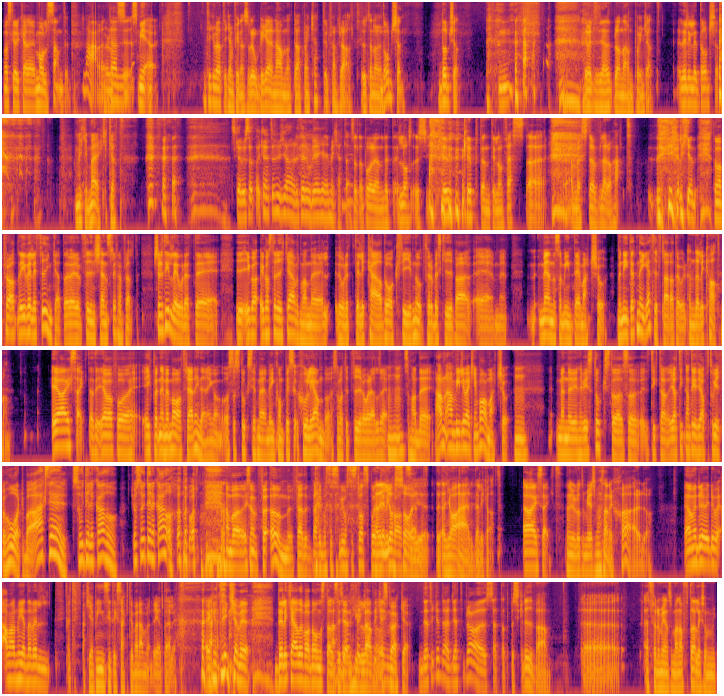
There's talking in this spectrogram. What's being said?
Vad ska du kalla det? Mollsan typ? Nej, men det, jag tycker väl att det kan finnas roligare namn att döpa en katt till framförallt. Utan att... Dodgen? Dodgen. Mm. Det är faktiskt ett jävligt bra namn på en katt. Det lille Dodgen. Mycket märklig katt. Ska du sätta, kan inte du göra lite roliga grejer med katten? Sätta på den lite, loss, klipp, den till de fästa eh, med stövlar och hatt. Det är väldigt, de har pratat, det är väldigt fin katt och är finkänslig framförallt. Känner du till det ordet? eh, I, Costa Rica använder man eh, det ordet delicado och fino för att beskriva eh, män som inte är macho. Men det är inte ett negativt laddat ord. En delikat man. Ja, exakt. Jag, var på, jag gick på en MMA-träning där en gång och så slogs jag med min kompis Julian då, som var typ fyra år äldre. Som hade, han, han ville verkligen vara macho. Mm. Men när vi, när vi slogs då så tyckte han, jag tyckte han tyckte att jag tog i för hårt bara Axel, soy delicado, jag soy delicado. Han var, liksom för öm för att, för att vi, måste, vi måste slåss på ett Eller jag delikat sa ju sätt. jag är delikat. Ja, exakt. Men det låter mer som att han är skör då. Ja men det, det, han menar väl, jag, vet, okej, jag minns inte exakt hur man använder det helt ärligt. Jag kan tänka mig, delicado var någonstans Alltså, i jag den hyllan att vi och kan- spöka. Jag tycker det är ett jättebra sätt att beskriva ett fenomen som man ofta liksom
